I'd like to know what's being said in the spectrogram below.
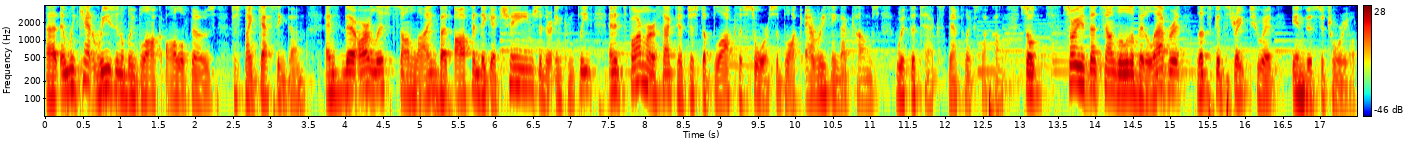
Uh, and we can't reasonably block all of those just by guessing them. And there are lists online, but often they get changed and they're incomplete, and it's far more effective just to block the source, to block everything that comes with the text netflix.com. So sorry if that sounds a little bit elaborate, let's get straight to it in this tutorial.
